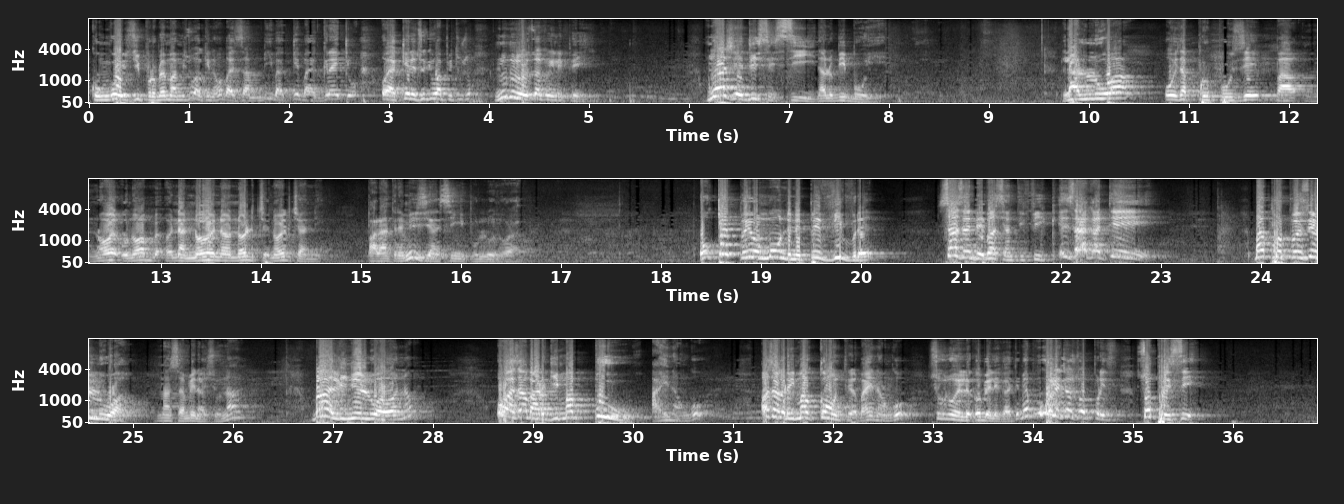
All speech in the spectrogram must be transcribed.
congo ezwi problème miso bakende ngo bazambi bake bagrec oyo akende soki wapi tout ça nous nous restons avec les pays moi j'ai dit ceci nalobi boye la loi oyo eza proposée par noel chani par l'entremise ya nsingi pour l'honorable aucun pays au monde ne peut vivre sans un débat scientifique? Et ça a gâté. Va proposer loi dans l'Assemblée nationale. Va aligner loi. On va avoir un argument pour. Aïnango. Avoir un argument contre. Aïnango. Sur loi, Mais pourquoi les gens sont pressés,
